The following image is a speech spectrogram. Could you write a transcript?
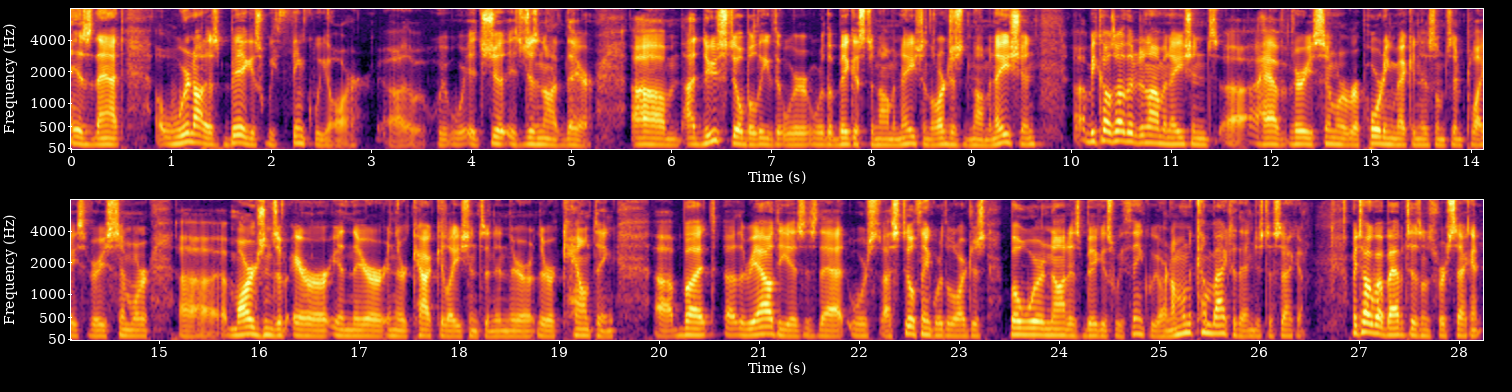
is that we're not as big as we think we are. Uh, we, it's just it's just not there. Um, I do still believe that we're, we're the biggest denomination, the largest denomination, uh, because other denominations uh, have very similar reporting mechanisms in place, very similar uh, margins of error in their in their calculations and in their their accounting. Uh, but uh, the reality is is that we're I still think we're the largest, but we're not as big as we think we are. And I'm going to come back to that in just a second. Let me talk about baptisms for a second.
